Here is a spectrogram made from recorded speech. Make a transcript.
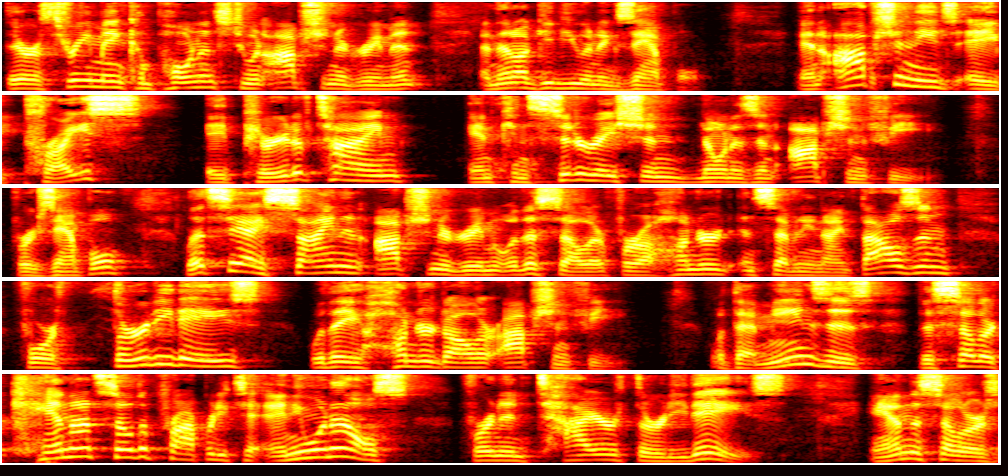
There are three main components to an option agreement, and then I'll give you an example. An option needs a price, a period of time, and consideration known as an option fee. For example, let's say I sign an option agreement with a seller for 179,000 for 30 days with a $100 option fee. What that means is the seller cannot sell the property to anyone else for an entire 30 days. And the seller is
